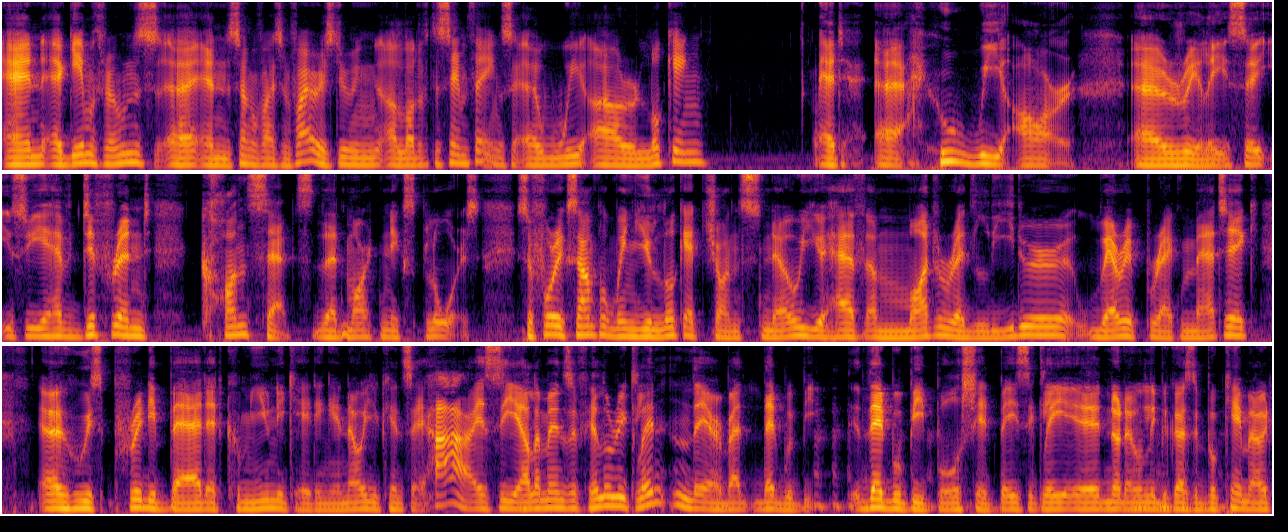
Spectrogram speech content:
And uh, Game of Thrones uh, and Song of Ice and Fire is doing a lot of the same things. Uh, we are looking at uh, who we are uh, really. So, so you have different concepts that Martin explores. So, for example, when you look at Jon Snow, you have a moderate leader, very pragmatic, uh, who is pretty bad at communicating. And now you can say, "Ha, I see elements of Hillary Clinton there," but that would be that would be bullshit, basically. Uh, not only because the book came out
